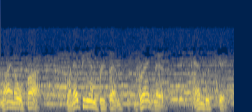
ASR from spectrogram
9.05, when FEN presents Dragnet and Escape.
